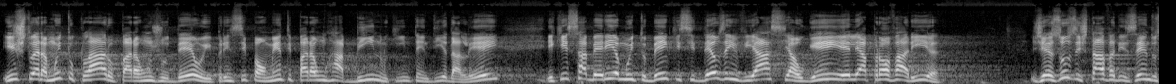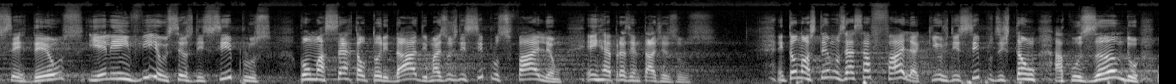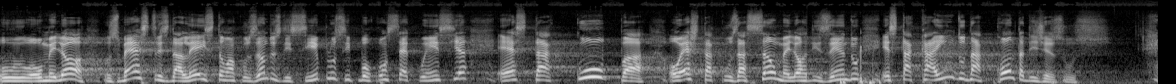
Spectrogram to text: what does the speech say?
Isto era muito claro para um judeu e principalmente para um rabino que entendia da lei e que saberia muito bem que se Deus enviasse alguém, ele aprovaria. Jesus estava dizendo ser Deus e ele envia os seus discípulos com uma certa autoridade, mas os discípulos falham em representar Jesus. Então nós temos essa falha que os discípulos estão acusando, ou melhor, os mestres da lei estão acusando os discípulos e por consequência esta culpa ou esta acusação, melhor dizendo, está caindo na conta de Jesus.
